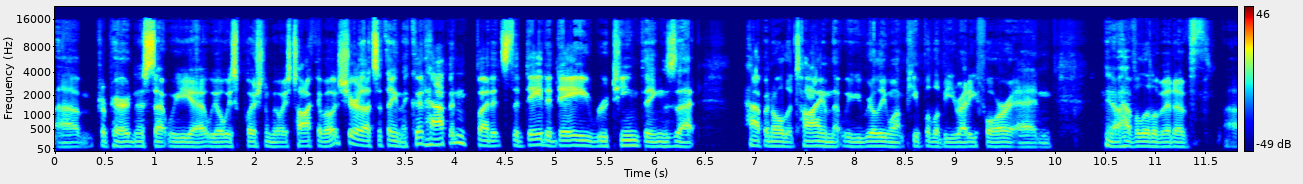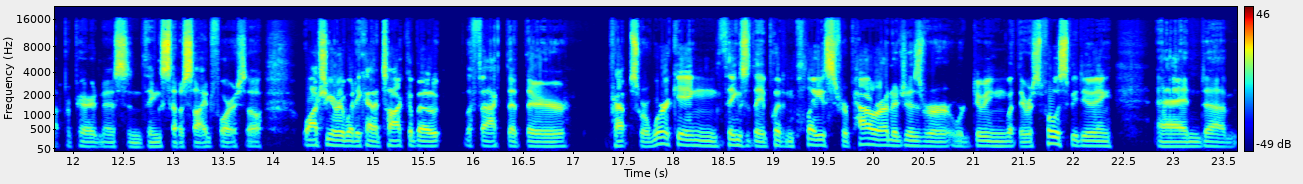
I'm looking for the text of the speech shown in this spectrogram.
um, preparedness that we uh, we always push and we always talk about. Sure that's a thing that could happen but it's the day-to-day routine things that happen all the time that we really want people to be ready for and you know have a little bit of uh, preparedness and things set aside for. So watching everybody kind of talk about the fact that their preps were working things that they put in place for power outages were, were doing what they were supposed to be doing. And um,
